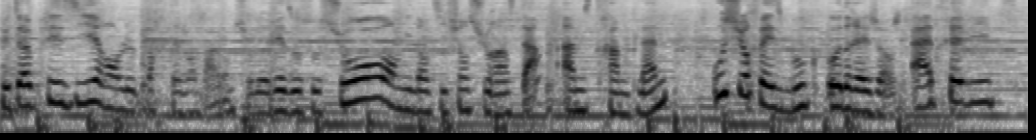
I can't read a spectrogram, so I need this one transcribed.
Fais-toi plaisir en le partageant par exemple sur les réseaux sociaux, en m'identifiant sur Insta, Amstramplan, ou sur Facebook, Audrey Georges. À très vite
